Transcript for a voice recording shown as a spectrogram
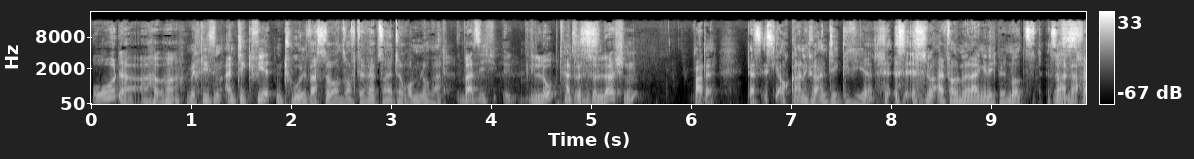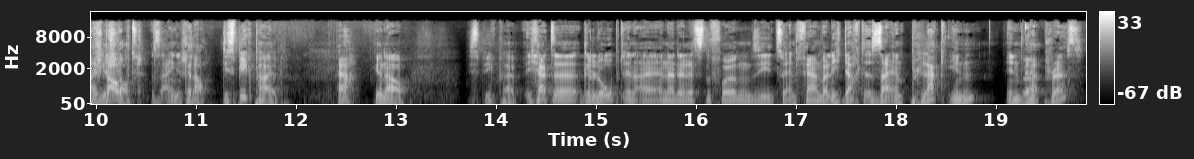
Oder aber, Mit diesem antiquierten Tool, was so bei uns auf der Webseite rumlungert. was ich äh, gelobt hatte Also es zu ist- löschen, Warte, das ist ja auch gar nicht so antiquiert. Es ist nur einfach nur lange nicht benutzt. Es das ist einfach verstaubt. Das ist eingestaubt. Genau. Die Speakpipe. Ja. Genau. Die Speakpipe. Ich hatte gelobt in einer der letzten Folgen, sie zu entfernen, weil ich dachte, es sei ein Plugin in WordPress.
